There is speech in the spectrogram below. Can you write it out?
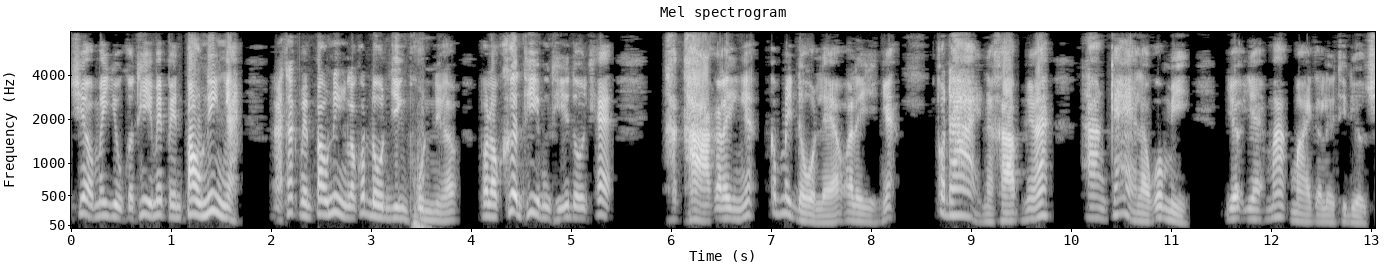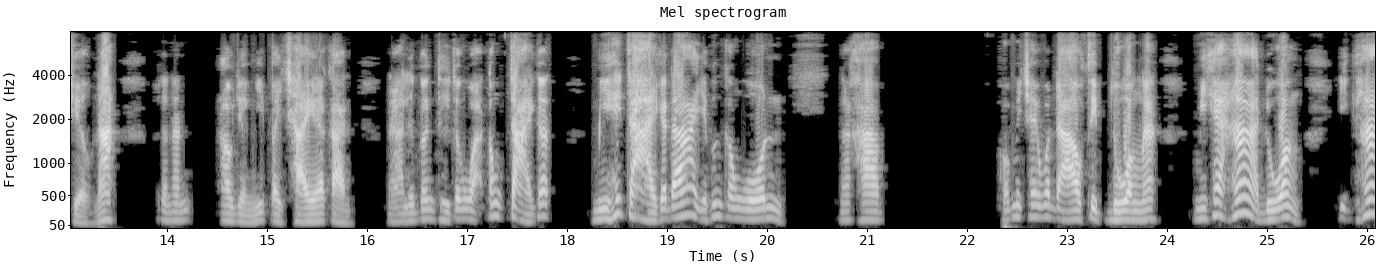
เชียลไม่อยู่กับที่ไม่เป็นเป้านิ่งไงอะถ้าเป็นเป้านิ่งเราก็โดนยิงพุนเนี่ยครับเพราะเราเคลื่อนที่บางทีโดนแค่ถากๆอะไรอย่างเงี้ยก็ไม่โดนแล้วอะไรอย่างเงี้ยก็ได้นะครับเนี่ยนะทางแก้เราก็มีเยอะแยะมากมายกันเลยทีเดียวเชียวนะ เพราะฉะนั้นเอาอย่างนี้ไปใช้แล้วกัน นะหรือบางทีจังหวะต้องจ่ายก็มีให้จ่ายก็ได้ อย่าเพิ่งกังวลนะครับ เพราะไม่ใช่ว่าดาวสิบดวงนะ มีแค่ห้าดวง อีกห้า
